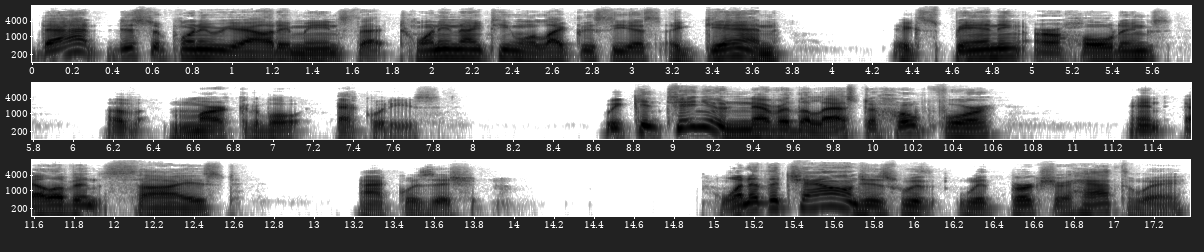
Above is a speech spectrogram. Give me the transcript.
That disappointing reality means that 2019 will likely see us again expanding our holdings of marketable equities. We continue, nevertheless, to hope for an elephant sized acquisition. One of the challenges with, with Berkshire Hathaway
